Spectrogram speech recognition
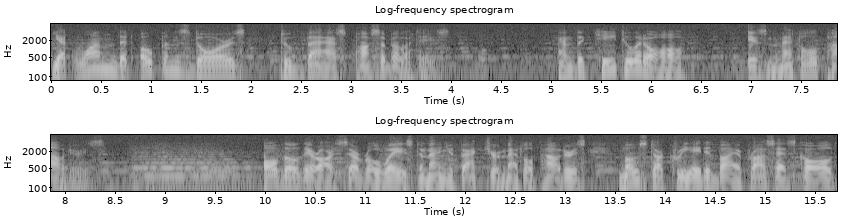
yet one that opens doors to vast possibilities. And the key to it all is metal powders. Although there are several ways to manufacture metal powders, most are created by a process called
